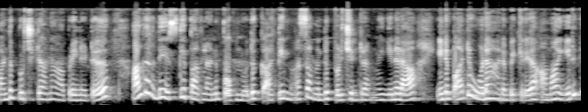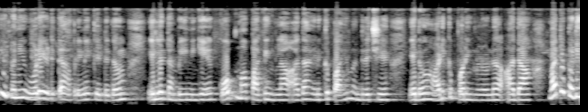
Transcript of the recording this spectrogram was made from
கண்டுபிடிச்சிட்டானா அப்படின்னுட்டு அங்கேருந்து எஸ்கேப் பார்க்கலான்னு போகும்போது கார்த்தி மாசா வந்து பிடிச்சிடுறாங்க. என்னடா என்னை பாட்டு ஓட ஆரம்பிக்கிற? ஆமா எதுக்கு இப்போ நீ ஓட எடுத்த அப்படின்னு கேட்டதும் இல்லை தம்பி நீங்கள் கோபமாக பார்த்தீங்களா அதான் எனக்கு பயம் வந்துருச்சு. ஏதோ அடிக்க போறீங்களோன்னு. அதான் மற்றபடி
